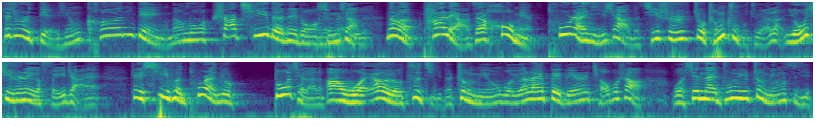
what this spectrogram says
这就是典型科恩电影当中杀妻的那种形象。那么他俩在后面突然一下子其实就成主角了，尤其是那个肥宅，这个戏份突然就多起来了啊！我要有自己的证明，我原来被别人瞧不上，我现在终于证明了自己，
